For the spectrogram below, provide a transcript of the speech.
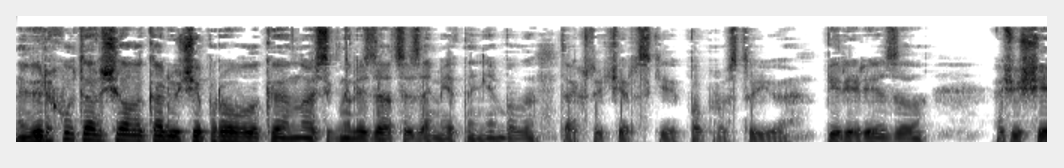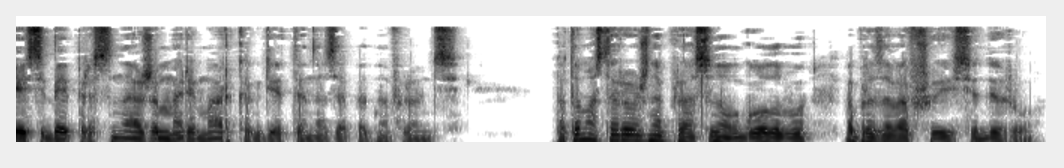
Наверху торчала колючая проволока, но сигнализации заметно не было, так что Черский попросту ее перерезал, ощущая себя персонажем Ремарка где-то на Западном фронте. Потом осторожно просунул голову в образовавшуюся дыру.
